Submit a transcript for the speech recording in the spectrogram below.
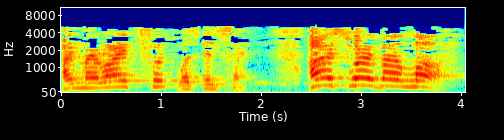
and my right foot was inside. I swear by Allah,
